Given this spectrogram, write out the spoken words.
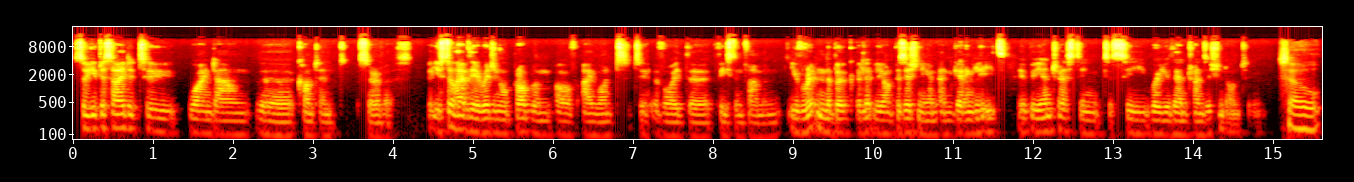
So you've decided to wind down the content service. But you still have the original problem of I want to avoid the feast and famine. You've written the book a literally on positioning and, and getting leads. It'd be interesting to see where you then transitioned onto. So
